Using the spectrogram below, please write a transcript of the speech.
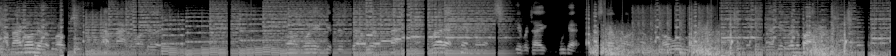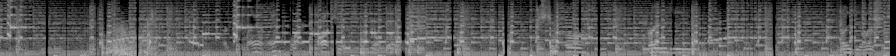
I'm not gonna do it, folks. I'm not gonna do it. Gonna go ahead and get this done with nah, right at 10 minutes, give or take. We got crazy, crazy delicious.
